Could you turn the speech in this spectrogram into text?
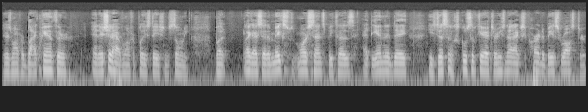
there's one for Black Panther, and they should have one for PlayStation, Sony. But like I said, it makes more sense because at the end of the day, he's just an exclusive character. He's not actually part of the base roster.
